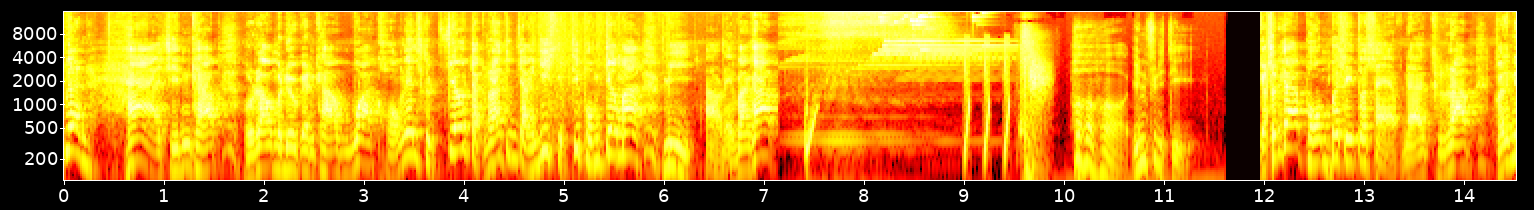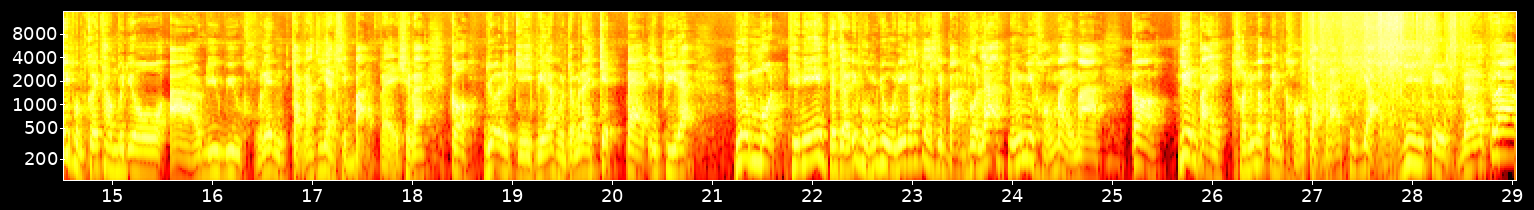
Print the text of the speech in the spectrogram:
เพื่อนๆ5 ชิ้นครับ เรามาดูกันครับว่าของเล่นสุดเฟี้ยวจากร้านทุกอย่าง 20 ที่ผมเจอมา มีอะไรบ้างครับฮ่าฮ่าอินฟินิตี้ สวัสดีครับผมเพื่อตีตัวแสบนะครับก่อนหน้านี้ผมเคยทำวิดีโออ่ารีวิวของเล่นจากร้านทุกอย่าง10บบาทไปใช่ไหมก็เยอะเลยกี่ EP แล้วผมจะไม่ได้ 7 8 EP แล้วเริ่มหมดทีนี้แต่เจอที่ผมอยู่นี่ร้านทุกอย่าง10บาทหมดแล้วยังไม่มีของใหม่มา ก็เลื่อนไปคราวนี้มาเป็นของจากร้านทุกอย่าง 20 นะครับ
